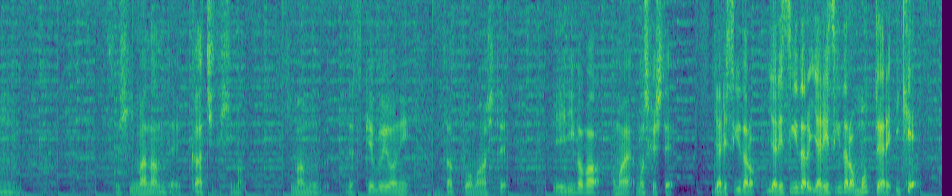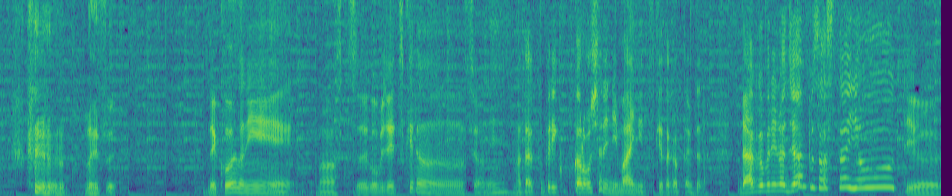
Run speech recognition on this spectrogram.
うん。暇なんで、ガチで暇。暇ムーブ。で、スケブ用にザップを回して。いや、リババ、お前、もしかして、やりすぎだろ。やりすぎだろ。やりすぎだろ。もっとやれ。いけ ナイス。で、こういうのに、まあ普通ゴブジェイつけるんすよね。まあダークブリここからおしゃれに前につけたかったみたいな。ダークブリのジャンプさせたいよーっていう。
